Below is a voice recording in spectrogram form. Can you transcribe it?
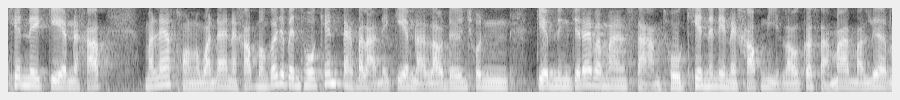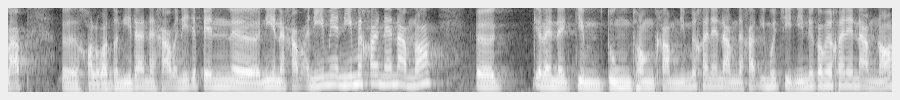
เค็นในเกมนะครับ มาแลกของรางวัลได้นะครับ มันก็จะเป็นโทเค็นแปลกประหลาดในเกมแหละเราเดินชนเกมหนึ่งจะได้ประมาณ 3 โทเค็นนั่นเองนะครับนี่เราก็สามารถมาเลือกรับเออของรางวัลตัวนี้ได้นะครับ อันนี้จะเป็นเออนี่นะครับ อันนี้ไม่อันนี้ไม่ค่อยแนะนำเนาะเออ อะไรในกิมตุงทองคำนี้ไม่ค่อยแนะนำนะครับอิโมจินี้ก็ไม่ค่อยแนะนำเนาะ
